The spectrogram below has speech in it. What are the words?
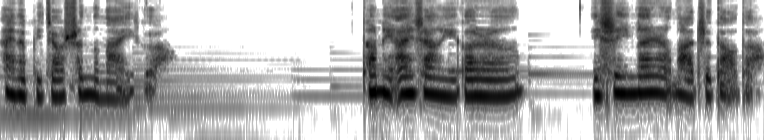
爱的比较深的那一个。当你爱上一个人，你是应该让他知道的，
